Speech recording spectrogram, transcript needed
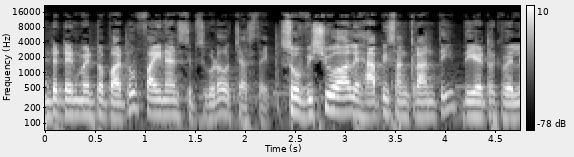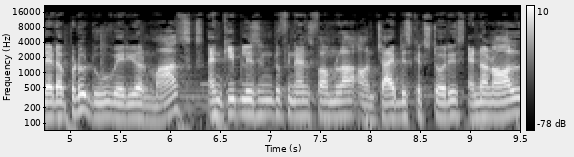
ఎంటర్టైన్మెంట్తో పాటు ఫైనాన్స్ టిప్స్ కూడా వచ్చేస్తాయి. So wish you all happy Sankranti. థియేటర్కి వెళ్ళేటప్పుడు do wear your mask and keep listening to Finance Formula on Chai Bisket stories and on all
